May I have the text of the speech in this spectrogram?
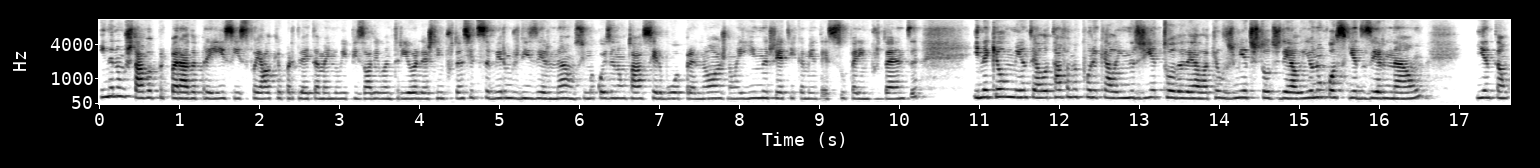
ainda não estava preparada para isso e isso foi algo que eu partilhei também no episódio anterior desta importância de sabermos dizer não, se uma coisa não está a ser boa para nós, não é energeticamente, é super importante. E naquele momento ela estava-me a pôr aquela energia toda dela, aqueles medos todos dela, e eu não conseguia dizer não e então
